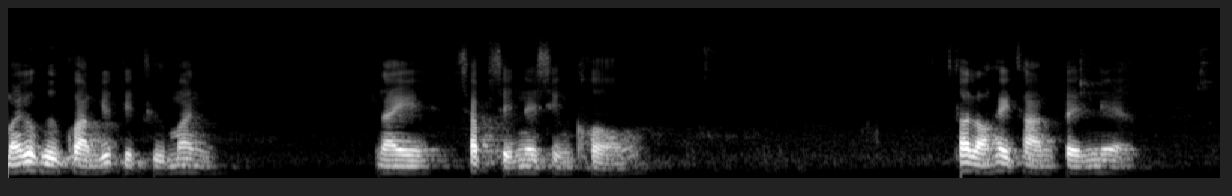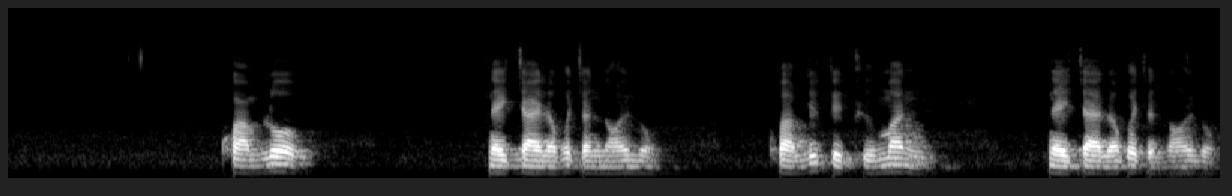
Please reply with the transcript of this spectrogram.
มันก็คือความยึดติดถือมั่น ในทรัพย์สินในสิ่งของ ถ้าเราให้ทานเป็นเนี่ย ความโลภในใจเราก็จะน้อยลง ความยึดติดถือมั่น ในใจเราก็จะน้อยลง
